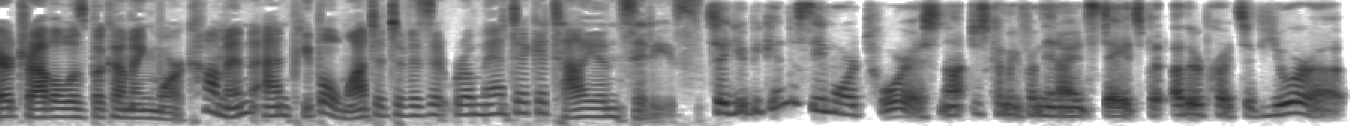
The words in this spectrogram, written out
Air travel was becoming more common, and people wanted to visit romantic Italian cities. So, you begin to see more tourists, not just coming from the United States, but other parts of Europe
